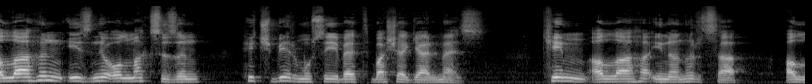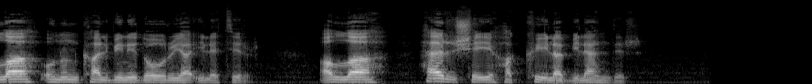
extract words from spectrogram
Allah'ın izni olmaksızın hiçbir musibet başa gelmez. Kim Allah'a inanırsa Allah onun kalbini doğruya iletir. Allah her şeyi hakkıyla bilendir.''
